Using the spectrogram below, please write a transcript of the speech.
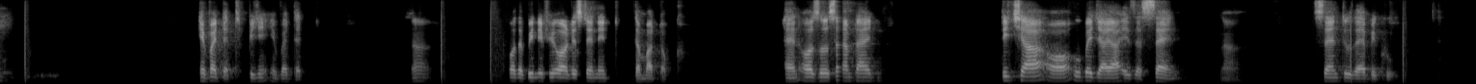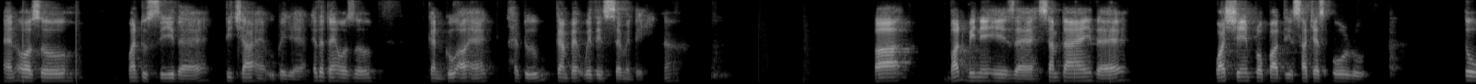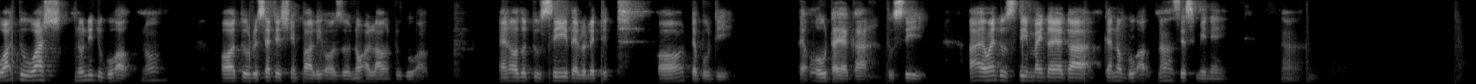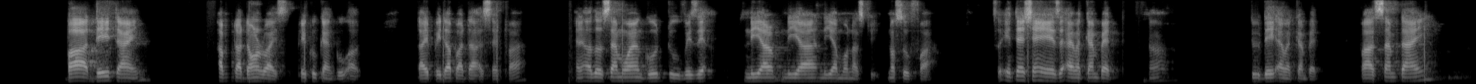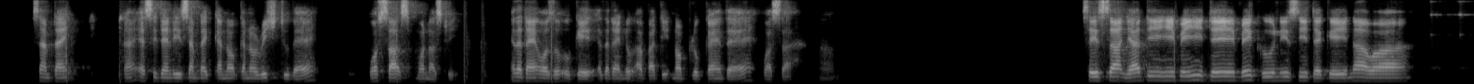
invited being invited uh, for the benefit of understanding Dhamma talk and also sometimes teacher or upajaya is a saint uh, sent to the bhikkhu and also want to see the teacher and upajaya. At the time also can go out and have to come back within seven days. But but meaning is uh, sometimes the washing property such as old road. To what to wash, no need to go out, no? Or to recitation Pali also not allowed to go out and also to see the related or the devotee, the old Dayaka, to see I want to see my Dayaka cannot go out. No, this meaning. No. But daytime, after dawnrise, people can go out, like Pidapata, etc. And although someone go to visit near near near monastery, not so far. So intention is I will come back. No? Today I will come back. But sometime, sometime uh, accidentally, sometimes cannot cannot reach to the Wasas monastery. At that time also okay. At that time no apati, not blocking the Wasa. စေစညာတိဟိပိတေဘေခုနိစီတကေနဝါ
